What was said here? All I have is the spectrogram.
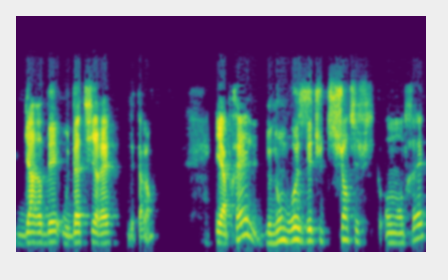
garder ou d'attirer des talents. Et après, de nombreuses études scientifiques ont montré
